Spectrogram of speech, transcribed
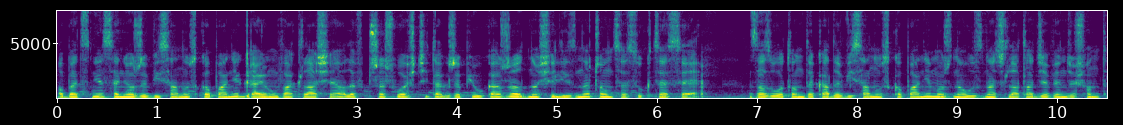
Obecnie seniorzy Wisanu Skopanie grają w A-klasie, ale w przeszłości także piłkarze odnosili znaczące sukcesy. Za złotą dekadę Wisanu Skopanie można uznać lata 90.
